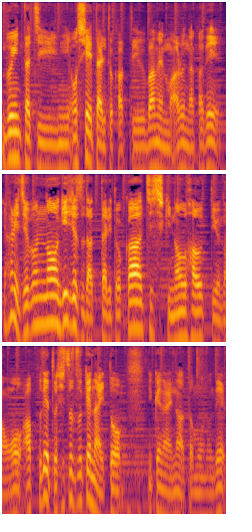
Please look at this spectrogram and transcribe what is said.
部員たちに教えたりとかっていう場面もある中でやはり自分の技術だったりとか知識ノウハウっていうのをアップデートし続けないといけないなと思うので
